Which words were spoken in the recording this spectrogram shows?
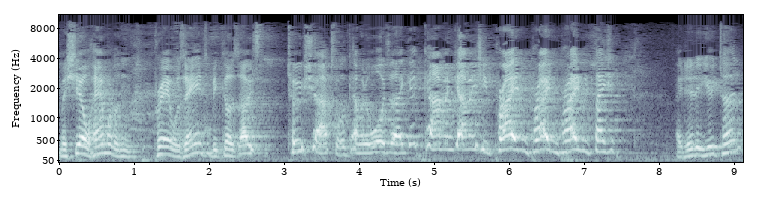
Michelle Hamilton's prayer was answered because those two sharks that were coming towards her, they kept coming, coming. She prayed and prayed and prayed with patience. They did a U-turn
